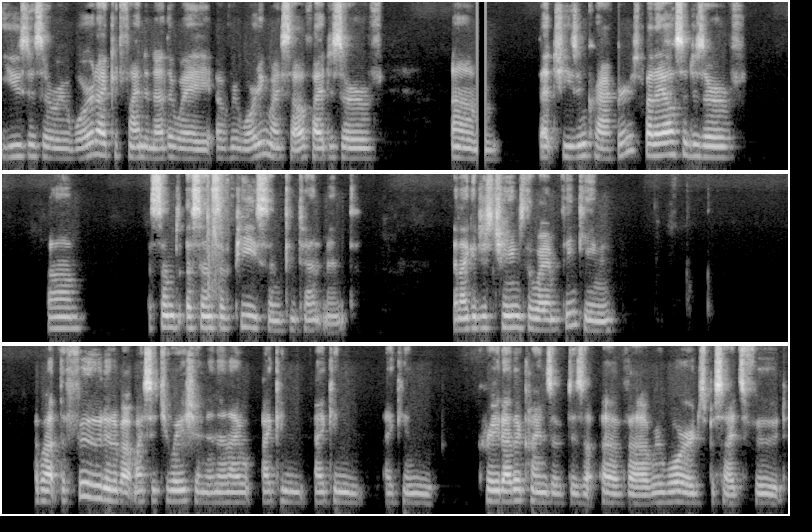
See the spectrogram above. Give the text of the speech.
used as a reward. I could find another way of rewarding myself. I deserve um, that cheese and crackers, but I also deserve um, some a sense of peace and contentment. And I could just change the way I'm thinking about the food and about my situation, and then I I can I can I can create other kinds of of uh, rewards besides food.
